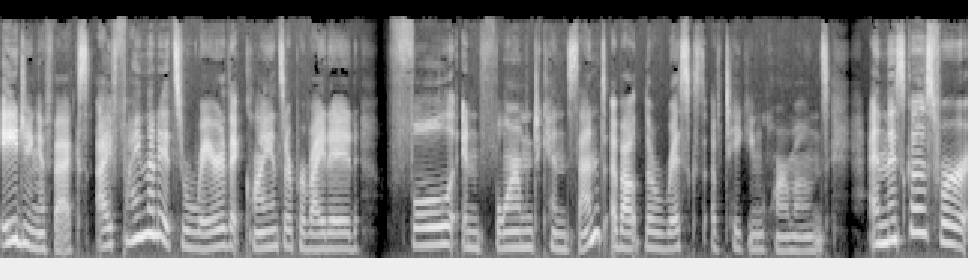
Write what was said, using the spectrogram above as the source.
aging effects, I find that it's rare that clients are provided full informed consent about the risks of taking hormones. And this goes for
